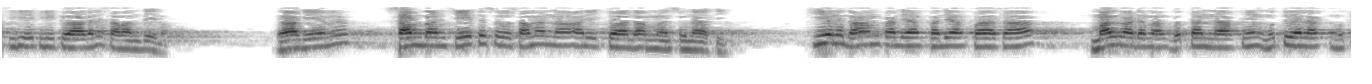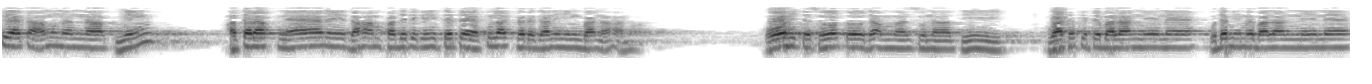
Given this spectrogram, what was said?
සිහිය පිහිටුවාගෙන සමන් දෙනවා. එවාගෙම සම්බන් චේතසෝ සමන්නාහරිත්වා ධම්ම සුනාති. කියන ධම් පදයක් පදයක් පාසා මල් වඩමක් ගොතන්නාක් මෙන් මුතු වැලක් මුතු යට අමුණන්නාක් මෙන් හතරක් නෑනේ දහම් පදෙට හිතට ඇතුළත් කර ගනිමින් බණ අහනවා. ඕහිත සෝතෝ ධම්මං සුනාති වටපිට බලන්නේ නැහැ, උඩමිම බලන්නේ නැහැ,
